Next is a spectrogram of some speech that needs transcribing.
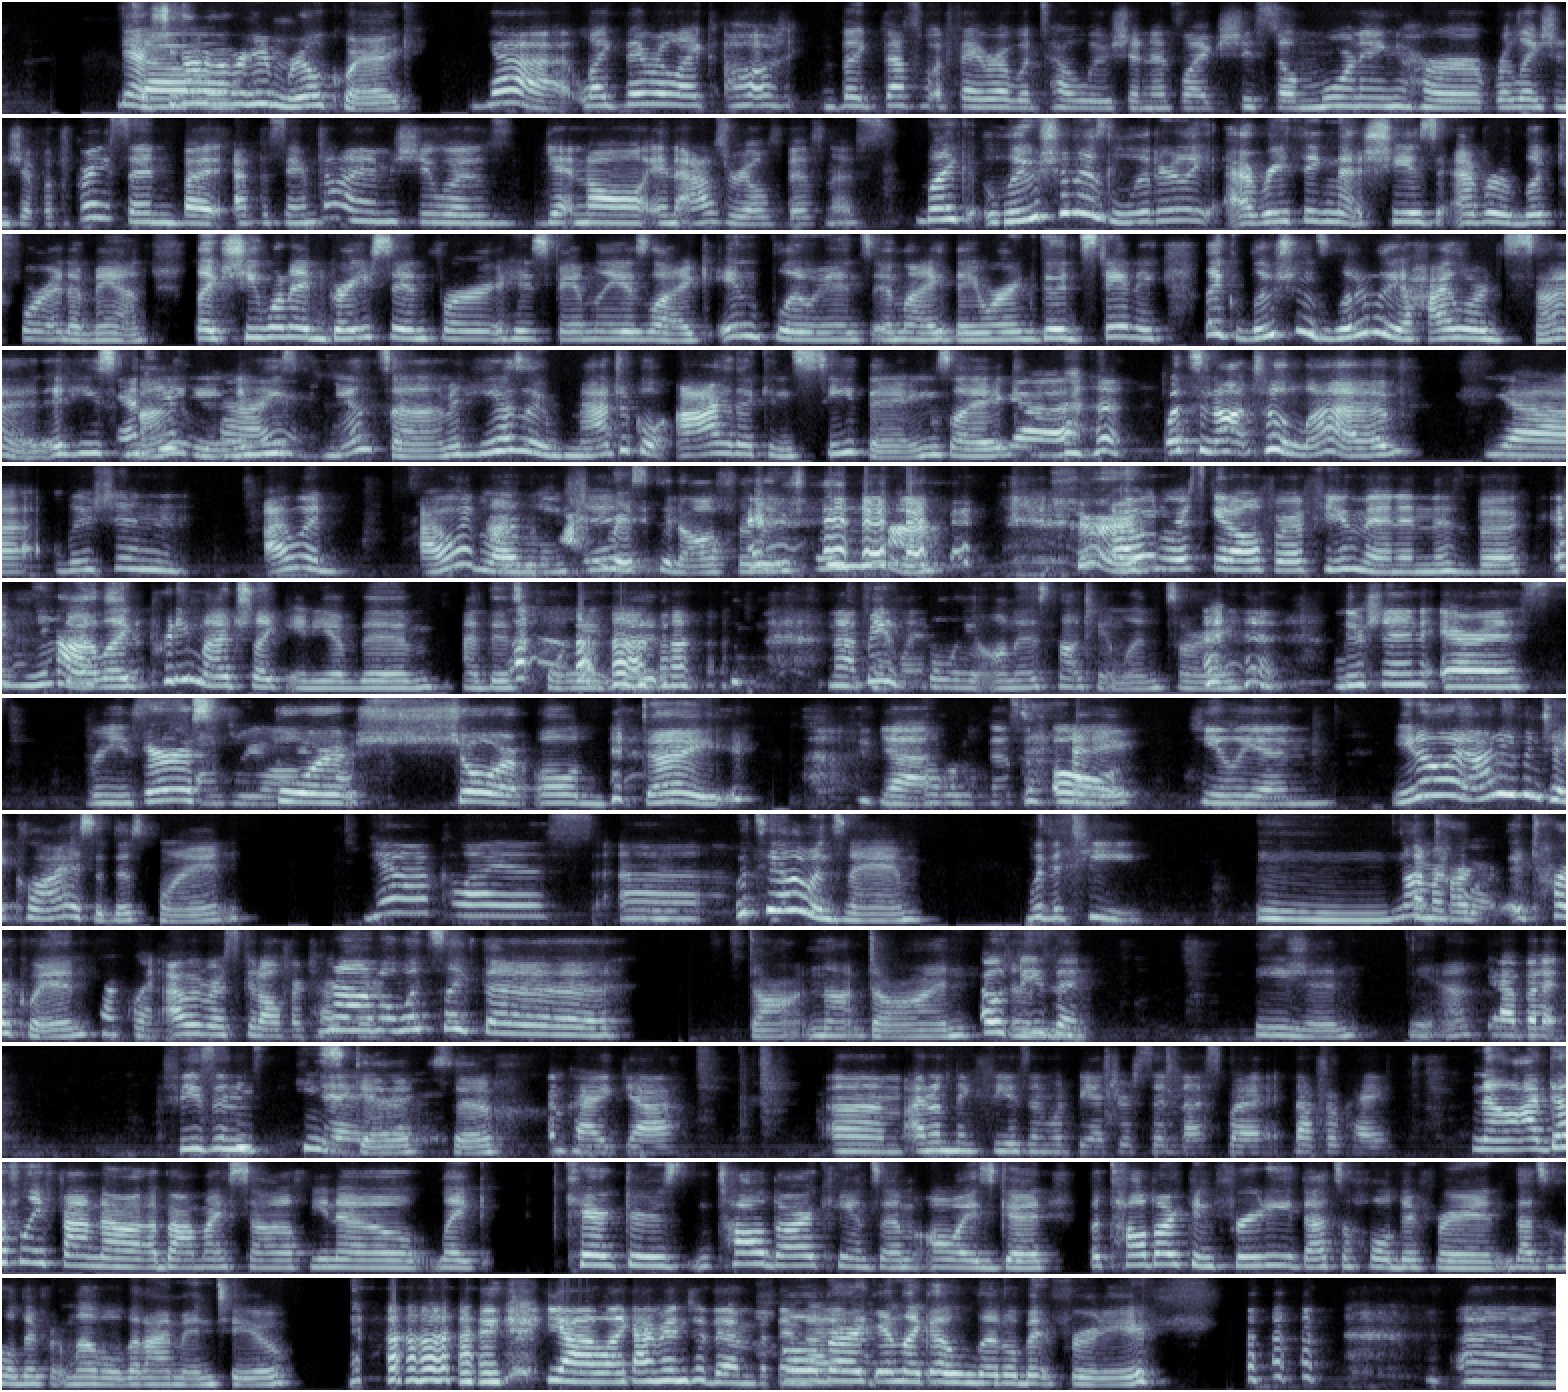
Yeah, she got over him real quick. Yeah, like they were like, oh, like that's what Feyre would tell Lucien. It's like she's still mourning her relationship with Graysen, but at the same time, she was getting all in Azriel's business. Like Lucien is literally everything that she has ever looked for in a man. Like she wanted Graysen for his family's like influence and like they were in good standing. Like Lucien's literally a High Lord's son, and he's And funny he's and he's handsome and he has a magical eye that can see things. Like Yeah, what's not to love? Yeah, Lucien, I would, I would love I'd- I'd risk it all for Lucien. Yeah, sure. I would risk it all for a few men in this book. yeah, like pretty much like any of them at this point. Not being Tamlin. fully honest, not Tamlin. Sorry. Lucien, Eris, Rhys, Eris for sure all day. yeah. all This- day. oh, Helion. You know what? I'd even take Caius at this point. Yeah, Kallias. Uh, What's the other one's name? with a T. Mm, not Tar- Tarquin. Tarquin. I would risk it all for Tarquin. No, but what's like the Dawn? Not Dawn. oh, Um, Thesan. Thesan. Yeah, Yeah, but Thesan's he's gay. gay. So okay. Yeah. Um, I don't think Thesan would be interested in this, but that's okay. no, I've definitely found out about myself. You know, like characters, tall, dark, handsome, always good. But tall, dark, and fruity, that's a whole different. That's a whole different level that I'm into. yeah, like I'm into them, but they're dark, and like a little bit fruity. Um,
